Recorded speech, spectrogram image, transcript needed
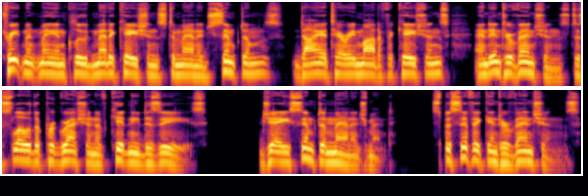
Treatment may include medications to manage symptoms, dietary modifications, and interventions to slow the progression of kidney disease. J. Symptom management. Specific interventions,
